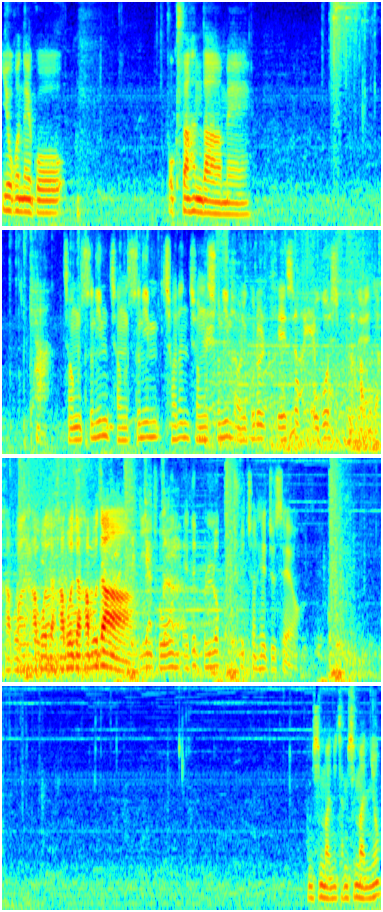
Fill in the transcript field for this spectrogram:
요거 내고 복사한 다음에 캬. 정수님 정수님 저는 정수님 얼굴을 계속 보고 싶은데 가보자, 가보자, 가보자, 가보자, 가보자. 이 좋은 애드 블록 추천해 주세요. 잠시만요 잠시만요.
